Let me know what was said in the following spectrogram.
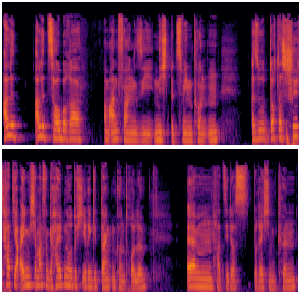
alle, alle Zauberer am Anfang sie nicht bezwingen konnten. Also doch, das Schild hat ja eigentlich am Anfang gehalten, nur durch ihre Gedankenkontrolle ähm, hat sie das brechen können.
